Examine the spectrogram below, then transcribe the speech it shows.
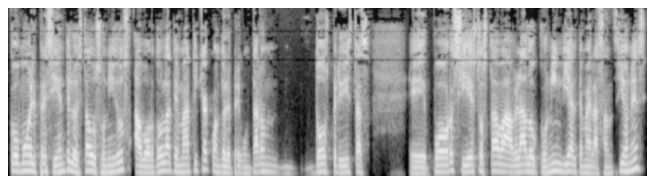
cómo el presidente de los Estados Unidos abordó la temática cuando le preguntaron dos periodistas eh, por si esto estaba hablado con India, el tema de las sanciones,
